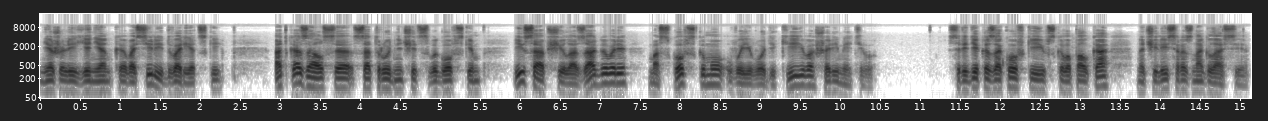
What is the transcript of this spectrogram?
нежели Яненко Василий Дворецкий, отказался сотрудничать с Выговским и сообщил о заговоре московскому воеводе Киева Шереметьеву. Среди казаков Киевского полка начались разногласия.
